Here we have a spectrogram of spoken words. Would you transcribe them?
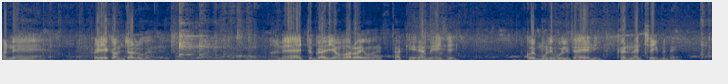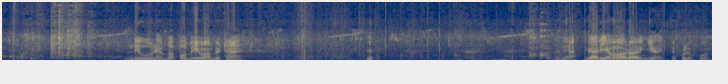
અને કડીએ કામ ચાલુ છે. અને આજ તો ગાડી મારો આવ્યો હોય, થાકી નામી રહી છે. કોઈ મૂલી બુલી તો હે નહીં, ઘરના જ છે એ બધા દીવું ને બાપા બે એમાં બેઠા હે. અને ગાડીમાં મારો આવી ગયો એટલે ફૂલો ફૂલ.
